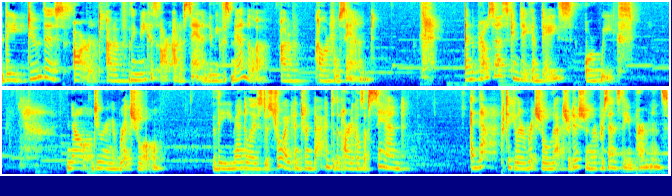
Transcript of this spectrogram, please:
they do this art out of, they make this art out of sand. They make this mandala out of colorful sand. And the process can take them days or weeks. Now, during a ritual, the mandala is destroyed and turned back into the particles of sand and that particular ritual, that tradition, represents the impermanence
